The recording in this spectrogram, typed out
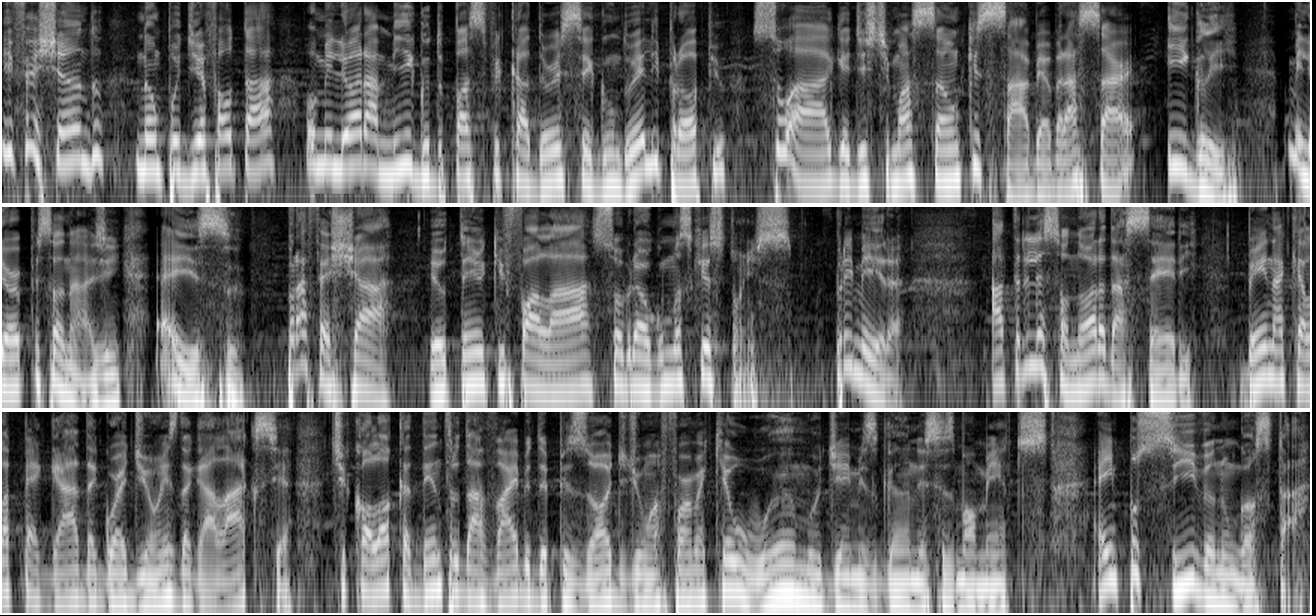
E fechando, não podia faltar o melhor amigo do pacificador, segundo ele próprio, sua águia de estimação que sabe abraçar, Igli. Melhor personagem, é isso. Para fechar, eu tenho que falar sobre algumas questões. Primeira, a trilha sonora da série, bem naquela pegada Guardiões da Galáxia, te coloca dentro da vibe do episódio de uma forma que eu amo James Gunn nesses momentos. É impossível não gostar.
